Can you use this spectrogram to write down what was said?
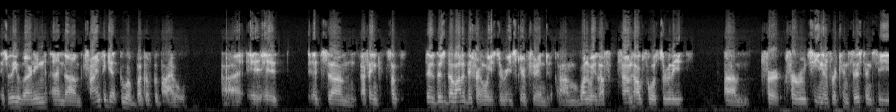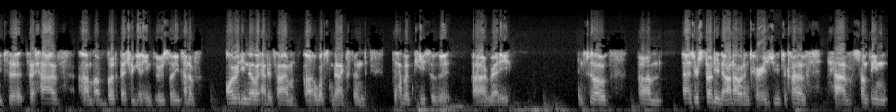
is really learning and um, trying to get through a book of the Bible. Uh, it, it it's um, I think some, there's there's a lot of different ways to read scripture, and um, one way that I've found helpful is to really um, for for routine and for consistency to to have um, a book that you're getting through, so you kind of already know ahead of time uh, what's next, and to have a piece of it uh, ready. And so, um, as you're studying out, I would encourage you to kind of have something,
